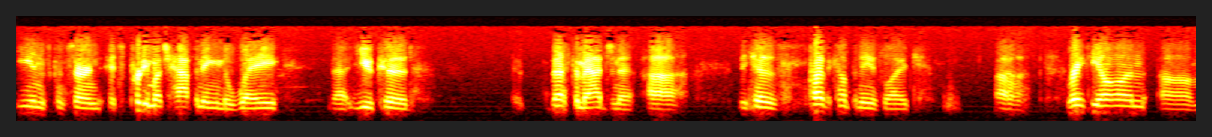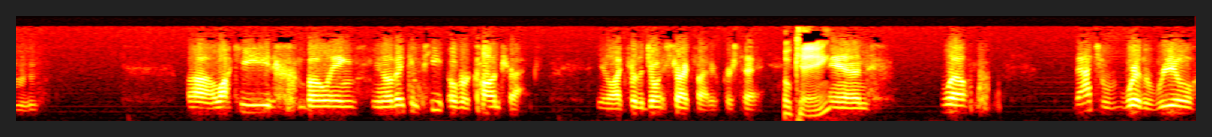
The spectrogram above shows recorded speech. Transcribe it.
Ian is concerned, it's pretty much happening the way that you could best imagine it. Uh, because private companies like uh, Raytheon, um, uh, Lockheed, Boeing, you know, they compete over contracts. You know, like for the Joint Strike Fighter per se. Okay. And well, that's where the real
